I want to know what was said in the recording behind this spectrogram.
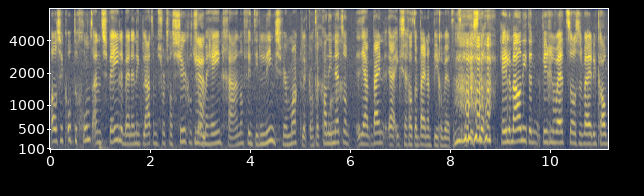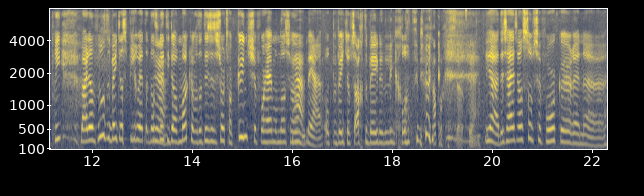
als ik op de grond aan het spelen ben... en ik laat hem een soort van cirkeltje Ja. om me heen gaan... dan vindt hij links weer makkelijk. Want dan kan hij net wel... Ja, bijna, ja ik zeg altijd bijna een pirouette. Het, is nog helemaal niet een pirouette zoals bij de Grand Prix. Maar dan voelt het een beetje als pirouette. Dat Ja. vindt hij dan makkelijk. Want het is een soort van kunstje voor hem... om dan zo Ja. Nou ja, op een beetje op zijn achterbenen de linkergalop te doen. grappig is dat, ja. Ja, dus hij heeft wel soms zijn voorkeur en... eh,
